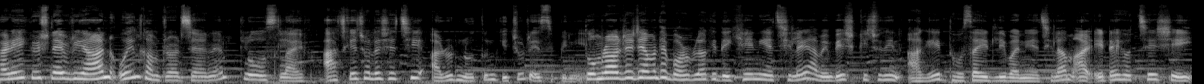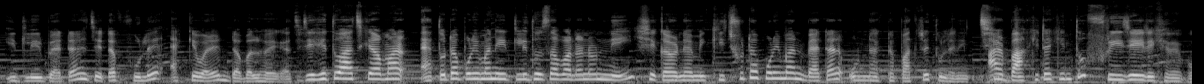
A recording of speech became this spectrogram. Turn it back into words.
Hare Krishna everyone welcome to our channel close life আজকে চলে এসেছি আরও নতুন কিছু রেসিপি নিয়ে। তোমরা অলরেডি আমাদের বড় ব্লগে দেখিয়ে নিয়েছিলে। আমি বেশ কিছুদিন আগে ধোসা ইডলি বানিয়েছিলাম, আর এটাই হচ্ছে সেই ইডলির ব্যাটার যেটা ফুলে একেবারে ডাবল হয়ে গেছে। যেহেতু আজকে আমার এতটা পরিমাণে ইডলি ধোসা বানানোর নেই, সে কারণে আমি কিছুটা পরিমাণ ব্যাটার অন্য একটা পাত্রে তুলে নিচ্ছি। আর বাকিটা কিন্তু ফ্রিজেই রেখে দেবো।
